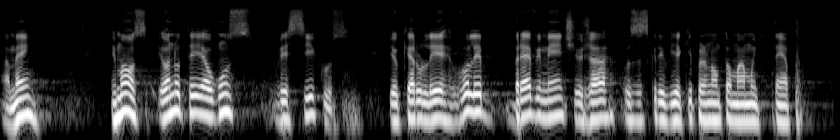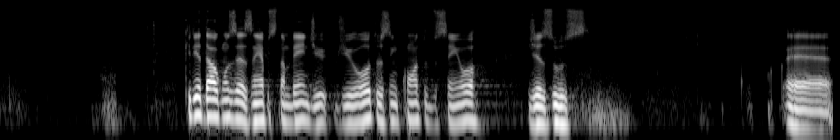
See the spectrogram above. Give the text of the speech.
Amém? Irmãos, eu anotei alguns versículos. Eu quero ler. Vou ler brevemente. Eu já os escrevi aqui para não tomar muito tempo. Queria dar alguns exemplos também de, de outros encontros do Senhor Jesus. É,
